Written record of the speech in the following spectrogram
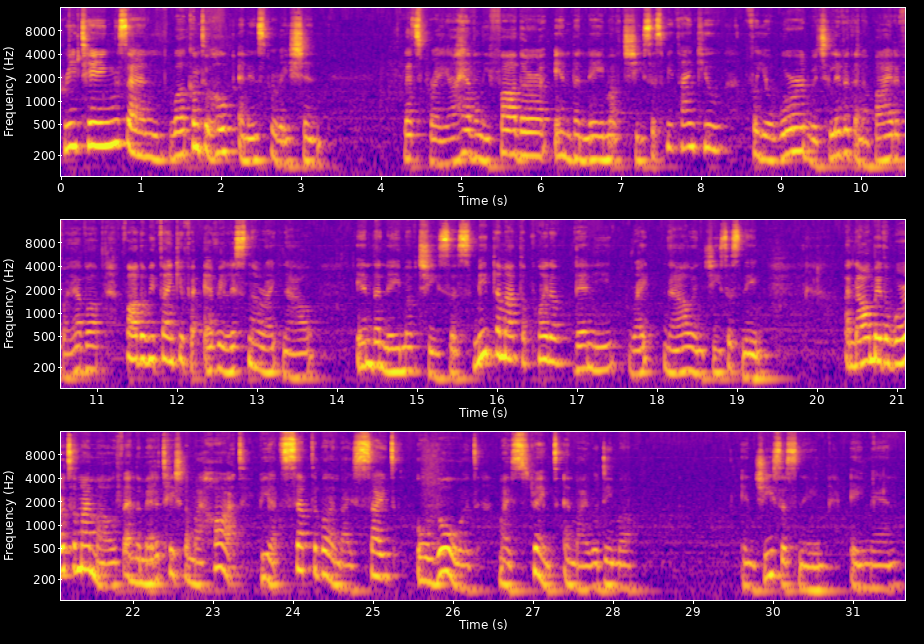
Greetings and welcome to Hope and Inspiration. Let's pray. Our Heavenly Father, in the name of Jesus, we thank you for your word which liveth and abideth forever. Father, we thank you for every listener right now. In the name of Jesus, meet them at the point of their need right now in Jesus' name. And now may the words of my mouth and the meditation of my heart be acceptable in thy sight, O Lord, my strength and my redeemer. In Jesus' name, amen.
